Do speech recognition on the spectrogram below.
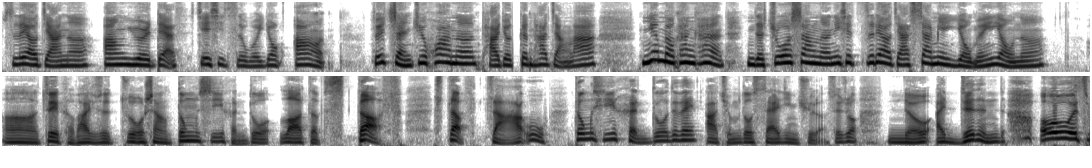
资料夹呢，on your desk 介系词我们用 on，所以整句话呢，他就跟他讲啦，你有没有看看你的桌上呢那些资料夹下面有没有呢？啊，最可怕就是桌上东西很多，lots of stuff，stuff 杂物，东西很多，对不对？啊，全部都塞进去了。所以说，No, I didn't. Oh, it's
